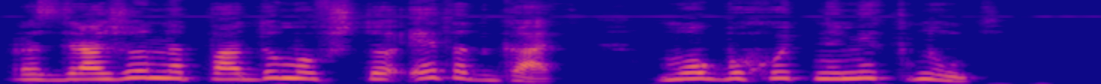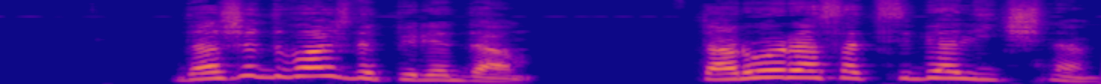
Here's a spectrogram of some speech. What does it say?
раздраженно подумав, что этот гад мог бы хоть намекнуть. «Даже дважды передам. Второй раз от себя лично».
